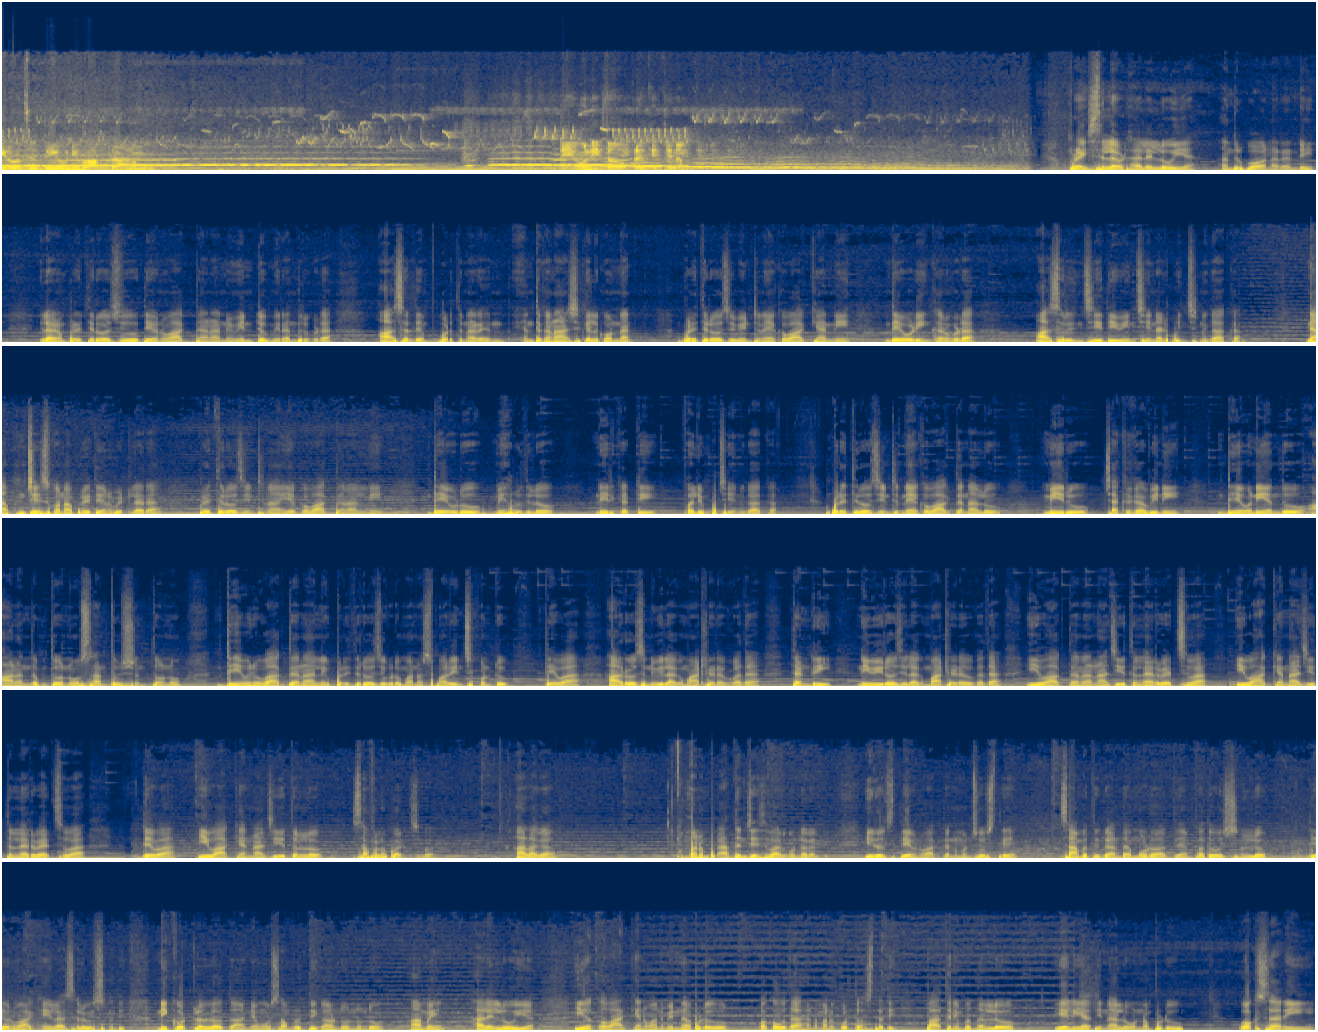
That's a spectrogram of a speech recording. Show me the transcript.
ఈరోజు దేవుని వాగ్దానము. దేవునితో ప్రతిదినం. Praise Lord hallelujah. అందరూ బాగున్నారండి? ఇలాగ ప్రతిరోజు దేవుని వాగ్దానాన్ని వింటూ మీరందరూ కూడా ఆశ్రదింపబడుతున్నారు ఎన్- ఎంతగానో ఆశ కలిగి ఉన్నాను. ప్రతిరోజు వింటున్న యొక్క వాక్యాన్ని దేవుడు ఇంకను కూడా ఆశీర్వదించి దీవించి నడిపించును గాక. జ్ఞాపకం చేసుకున్న ప్రియ దేవుని బిడ్డలారా ప్రతిరోజు ఇంటిన ఈ యొక్క వాగ్దానాల్ని దేవుడు మీ హృదిలో నీరు కట్టి ఫలింపు చేయనుగాక. ప్రతిరోజు ఇంటిన యొక్క వాగ్దానాలు మీరు చక్కగా విని దేవుని ఎందు ఆనందంతోనూ సంతోషంతోనూ దేవుని వాగ్దానాల్ని ప్రతిరోజు కూడా మనం స్మరించుకుంటూ దేవా ఆ రోజు నువ్వు ఇలాగ మాట్లాడావు కదా తండ్రి నీవు ఈరోజు ఇలాగ మాట్లాడావు కదా ఈ వాగ్దానాన్ని నా జీవితంలో నెరవేర్చువా ఈ వాక్యాన్ని నా జీవితంలో నెరవేర్చువా దేవా ఈ వాక్యాన్ని నా జీవితంలో సఫలపరచువా అలాగా మనం ప్రార్థన చేసే వారికి ఉండాలండి. ఈరోజు దేవుని వాగ్దానం మనం చూస్తే సామెత గ్రంథం మూడో అధ్యాయం పదో వచనంలో దేవుని వాక్యం ఇలా సెలవిస్తున్నది. నీ కొట్లలో ధాన్యము సమృద్ధిగా ఉండును ఆమె హలే ఈ యొక్క వాక్యాన్ని మనం విన్నప్పుడు ఒక ఉదాహరణ మనకు గుర్తొస్తుంది. పాత నిబంధనలో ఏలియా దినాల్లో ఉన్నప్పుడు ఒకసారి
